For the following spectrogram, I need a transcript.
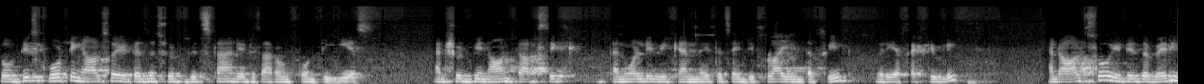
So this coating also it is should withstand it is around 20 years and should be non-toxic. Then only we can it is a deploy in the field very effectively. And also it is a very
